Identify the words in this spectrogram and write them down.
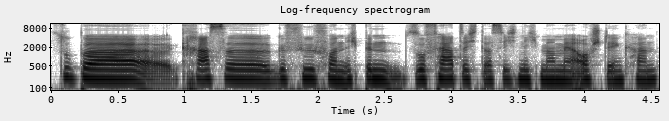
super krasse Gefühl von, ich bin so fertig, dass ich nicht mal mehr aufstehen kann.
